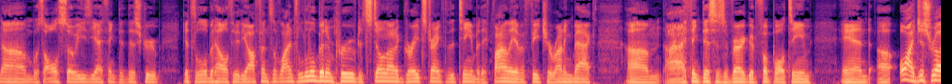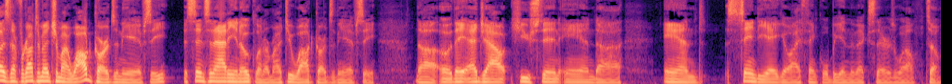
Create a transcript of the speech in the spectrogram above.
um, was also easy. I think that this group gets a little bit healthier. The offensive line's a little bit improved. It's still not a great strength of the team, but they finally have a feature running back. Um, I think this is a very good football team. And uh, oh, I just realized I forgot to mention my wild cards in the AFC. Cincinnati and Oakland are my two wild cards in the AFC. Uh, oh, they edge out Houston and uh, and San Diego, I think, will be in the mix there as well. So,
